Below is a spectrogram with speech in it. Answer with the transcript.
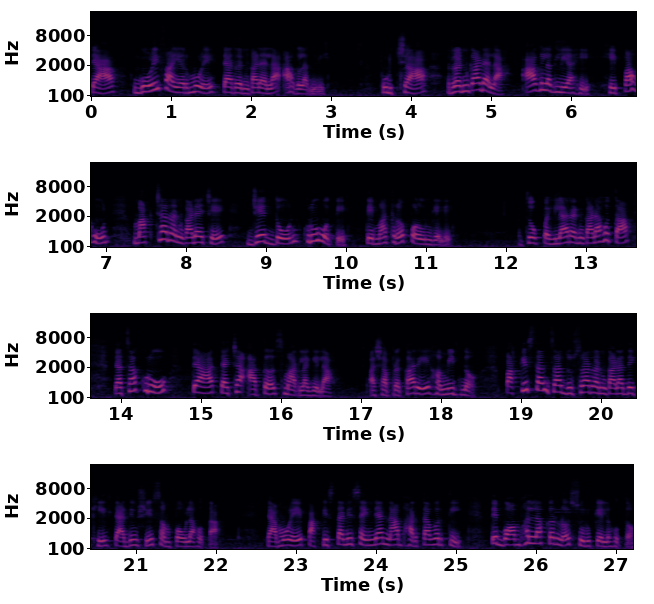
त्या गोळी फायरमुळे त्या रणगाड्याला आग लागली. पुढच्या रणगाड्याला आग लागली आहे. हे पाहून मागच्या रणगाड्याचे जे दोन क्रू होते ते मात्र पळून गेले. जो पहिला रणगाडा होता त्याचा क्रू त्या त्याच्या आतच मारला गेला. अशा प्रकारे हमीदनं पाकिस्तानचा दुसरा रणगाडा देखील त्या दिवशी संपवला होता. त्यामुळे पाकिस्तानी सैन्यांना भारतावरती ते बॉम्ब हल्ला करणं सुरू केलं होतं.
